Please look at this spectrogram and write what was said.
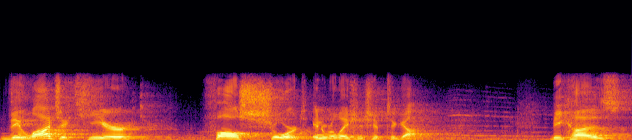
the logic here falls short in relationship to God. Because,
